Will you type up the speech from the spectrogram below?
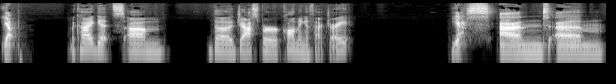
Yep. Mekhi gets um the Jasper calming effect, right? Yes, and um,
